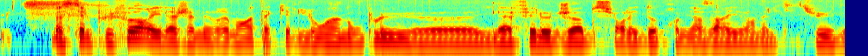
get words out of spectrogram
Bah, C'était le plus fort et il a jamais vraiment attaqué de loin non plus. Euh, il a fait le job sur les deux premières arrivées en altitude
